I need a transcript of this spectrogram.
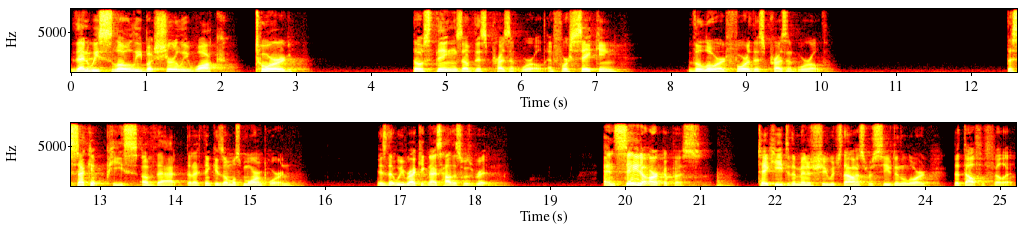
then we slowly but surely walk toward those things of this present world and forsaking the Lord for this present world. The second piece of that, that I think is almost more important, is that we recognize how this was written. And say to Archippus, Take heed to the ministry which thou hast received in the Lord, that thou fulfill it.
